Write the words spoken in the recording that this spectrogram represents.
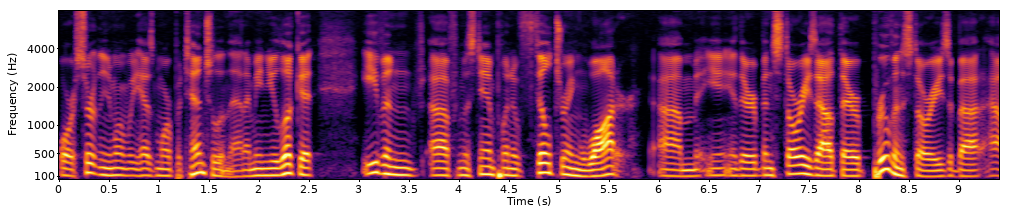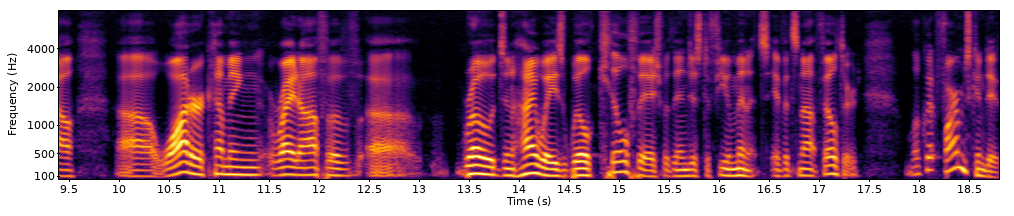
or certainly nobody has more potential than that. I mean, you look at even uh, from the standpoint of filtering water. Um, you know, there have been stories out there, proven stories about how uh, water coming right off of uh, roads and highways will kill fish within just a few minutes if it's not filtered. Look what farms can do.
